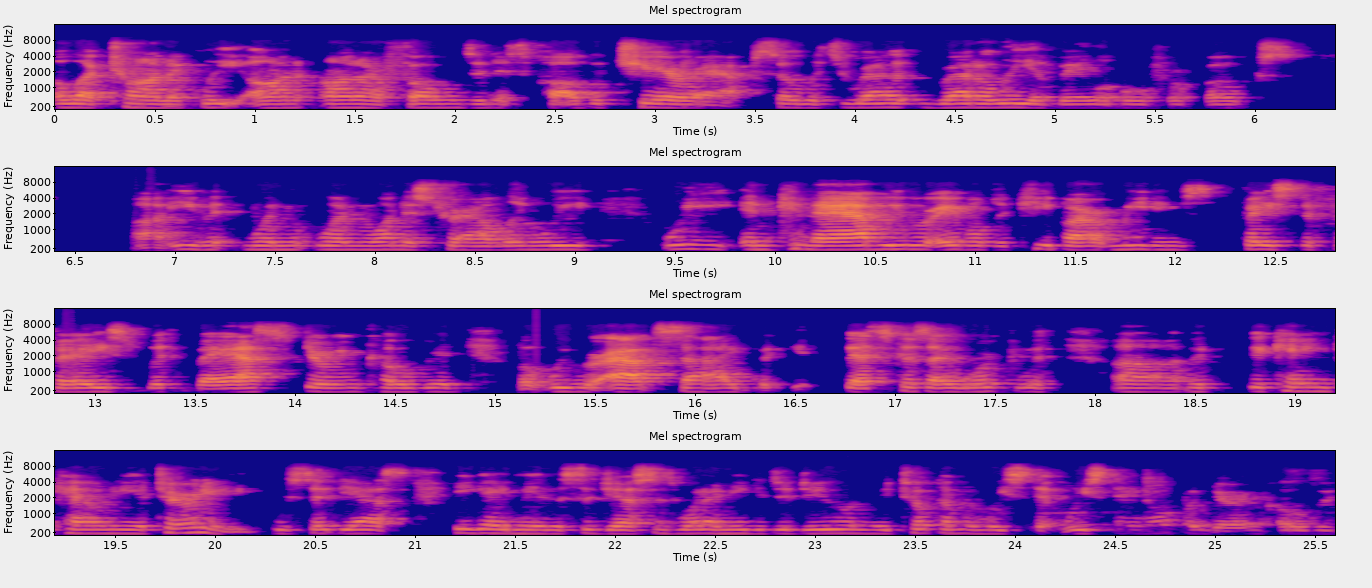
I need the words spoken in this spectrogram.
electronically on on our phones, and it's called the Chair app. So it's re- readily available for folks, uh, even when when one is traveling. We we in Kanab, we were able to keep our meetings face to face with Bass during COVID, but we were outside. But that's because I worked with uh, the, the Kane County attorney who said yes. He gave me the suggestions what I needed to do, and we took them and we st- we stayed open during COVID.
